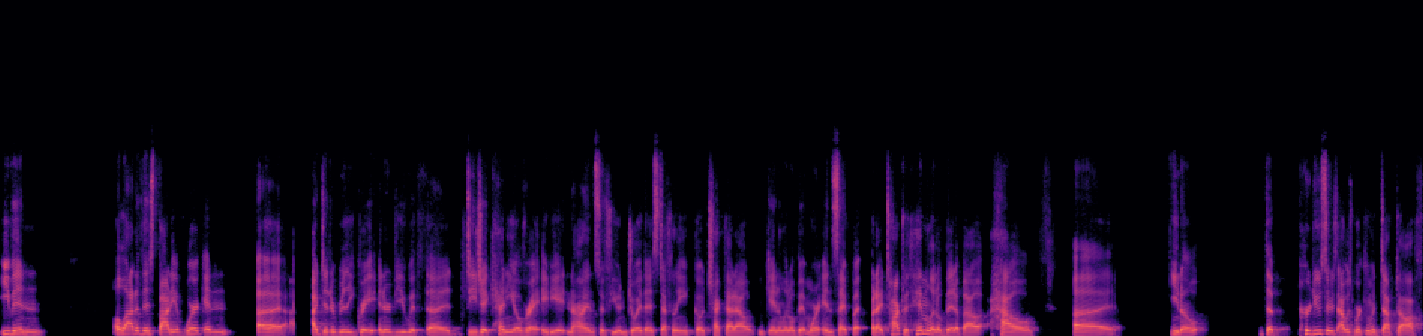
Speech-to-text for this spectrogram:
even a lot of this body of work and uh I did a really great interview with uh, DJ Kenny over at 88.9. So if you enjoy this, definitely go check that out, gain a little bit more insight. But but I talked with him a little bit about how uh, you know, the producers, I was working with Ducked Off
